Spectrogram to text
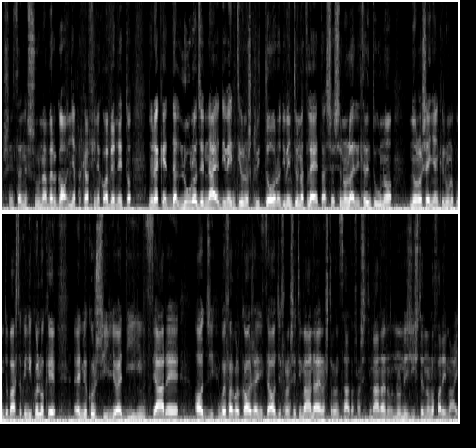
senza nessuna, vergogna perché alla fine come abbiamo detto non è che dall'1 gennaio diventi uno scrittore o diventi un atleta. Se, se non lo eri il 31 non lo sei neanche l'1 punto basta. Quindi quello che è il mio consiglio è di iniziare oggi vuoi fare qualcosa? Inizia oggi fra una settimana è una stronzata fra una settimana non, non esiste non lo farei mai.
